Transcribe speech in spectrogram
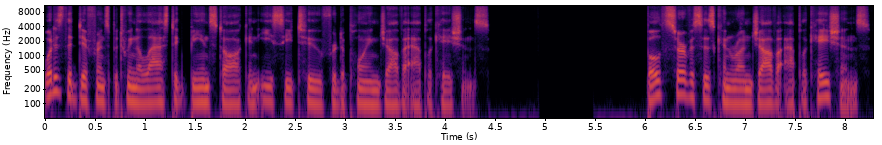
What is the difference between Elastic Beanstalk and EC2 for deploying Java applications? Both services can run Java applications,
